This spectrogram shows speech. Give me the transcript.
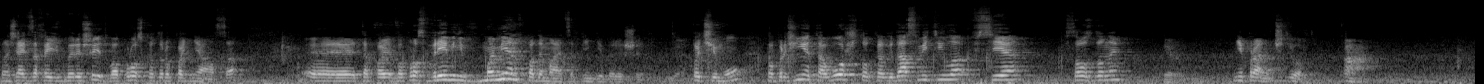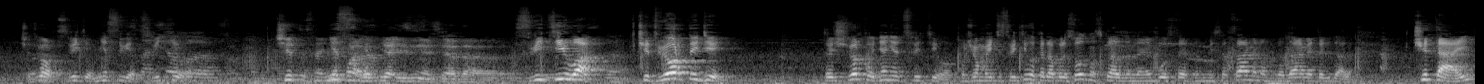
начинаете заходить в Берешит, вопрос, который поднялся, э, это вопрос времени в момент поднимается в книге Берешит. Да. Почему? По причине того, что когда светило, все созданы Первый. неправильно, четвертый. А. Четвертый, светил, не свет, светило. Четвертый, не свет. Я извиняюсь, я да. Светило в четвертый день. То есть четвертого дня нет светила. Причем эти светила, когда были созданы, сказано, они будут стоять над месяцами, над годами и так далее. Читай,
